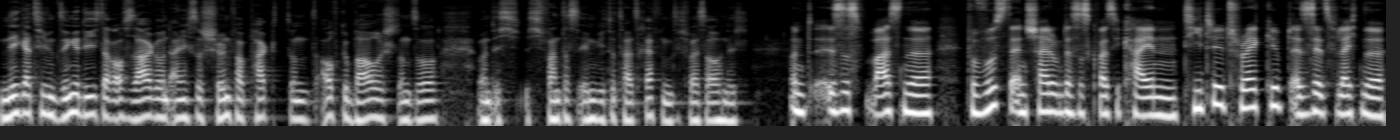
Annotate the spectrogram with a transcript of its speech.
negativen Dinge, die ich darauf sage und eigentlich so schön verpackt und aufgebauscht und so. Und ich, ich fand das irgendwie total treffend. Ich weiß auch nicht. Und ist es, war es eine bewusste Entscheidung, dass es quasi keinen Titeltrack gibt? Also es ist jetzt vielleicht eine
